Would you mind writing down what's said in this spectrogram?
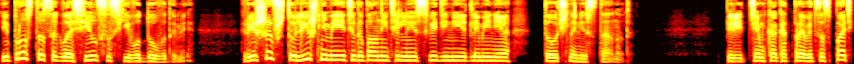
и просто согласился с его доводами, решив, что лишними эти дополнительные сведения для меня точно не станут. Перед тем, как отправиться спать,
